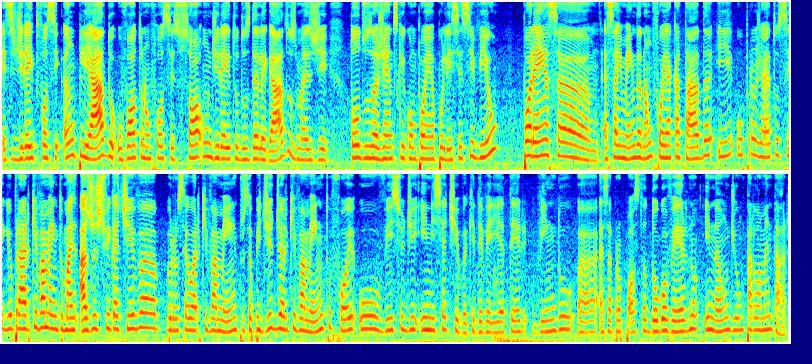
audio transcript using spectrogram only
esse direito fosse ampliado, o voto não fosse só um direito dos delegados, mas de todos os agentes que compõem a Polícia Civil. Porém, essa, essa emenda não foi acatada e o projeto seguiu para arquivamento. Mas a justificativa para o seu arquivamento, para o seu pedido de arquivamento, foi o vício de iniciativa, que deveria ter vindo uh, essa proposta do governo e não de um parlamentar.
